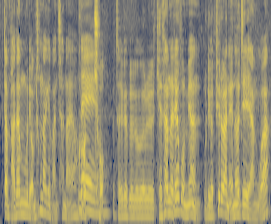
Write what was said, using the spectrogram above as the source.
일단 바닷물이 엄청나게 많잖아요. 네. 그렇죠. 저희가 그걸 계산을 해보면 우리가 필요한 에너지의 양과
